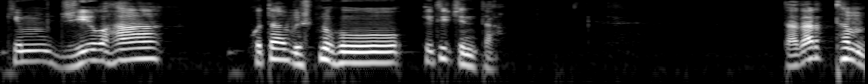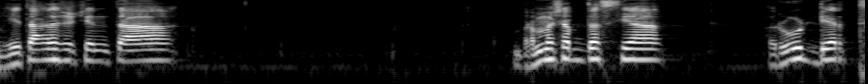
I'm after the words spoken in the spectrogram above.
किं जीवः उत विष्णुः इति चिन्ता। तदर्थम् एतादृशचिन्ता ब्रह्मशब्दस्य रूढ्यर्थ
